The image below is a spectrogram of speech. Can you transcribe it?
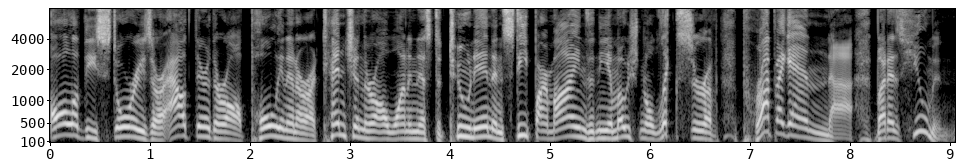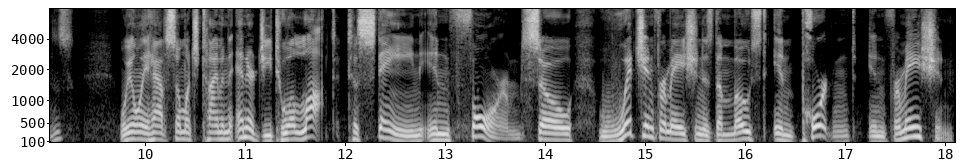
All of these stories are out there. They're all pulling at our attention. They're all wanting us to tune in and steep our minds in the emotional elixir of propaganda. But as humans, we only have so much time and energy to allot to staying informed. So, which information is the most important information?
